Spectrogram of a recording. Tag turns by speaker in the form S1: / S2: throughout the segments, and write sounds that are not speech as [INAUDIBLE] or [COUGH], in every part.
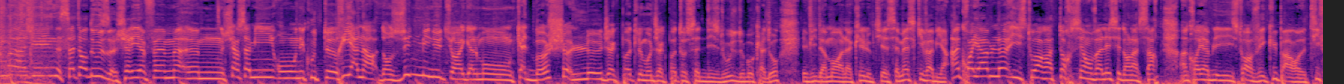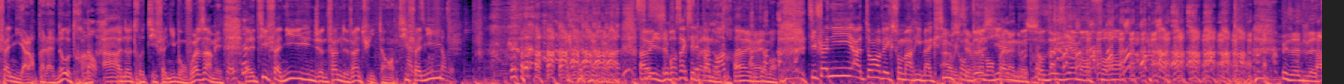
S1: T'imagines 7h12, chérie FM. Euh, chers amis, on écoute Rihanna. Dans une minute, il y aura également Cat Bosch, le jackpot, le mot jackpot au 7 10 12, de beaux cadeaux. Évidemment, à la clé, le petit SMS qui va bien. Incroyable histoire à Torcé en Valais, c'est dans la Sarthe. Incroyable histoire vécue par euh, Tiffany. Alors, pas la nôtre, hein.
S2: Non.
S1: pas notre Tiffany bon voisin, mais [LAUGHS] euh, Tiffany, une jeune femme de 28 ans. Tiffany, ah [LAUGHS] oui, c'est pour ça que c'est pas, la nôtre, hein, évidemment. [LAUGHS] Tiffany attend avec son mari Maxime
S3: Ah oui,
S1: son
S3: pas
S1: deuxième, son deuxième enfant. [LAUGHS] Vous êtes bête.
